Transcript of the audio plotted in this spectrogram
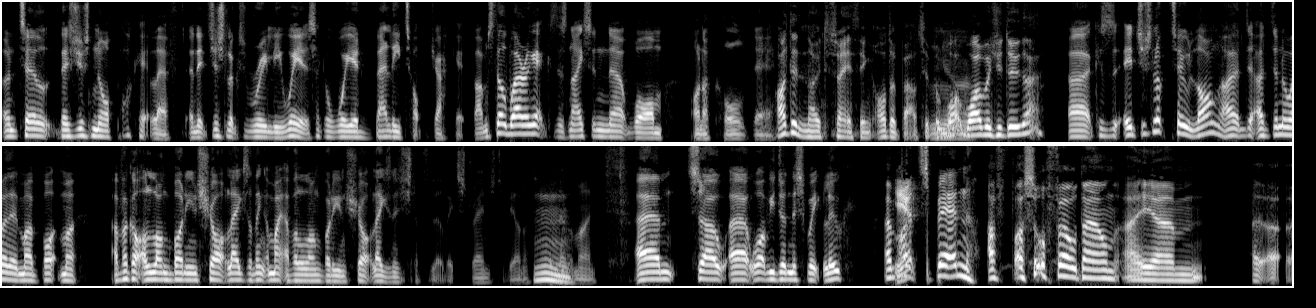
Until there's just no pocket left, and it just looks really weird. It's like a weird belly top jacket, but I'm still wearing it because it's nice and uh, warm on a cold day. I didn't notice anything odd about it, but why, why would you do that? Because it just looked too long. I, I don't know whether my, bo- my have I got a long body and short legs. I think I might have a long body and short legs, and it just looks a little bit strange to be honest. But never mind. Um, so uh, what have you done this week, Luke? Um, I- it's been I, I sort of fell down a um a, a,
